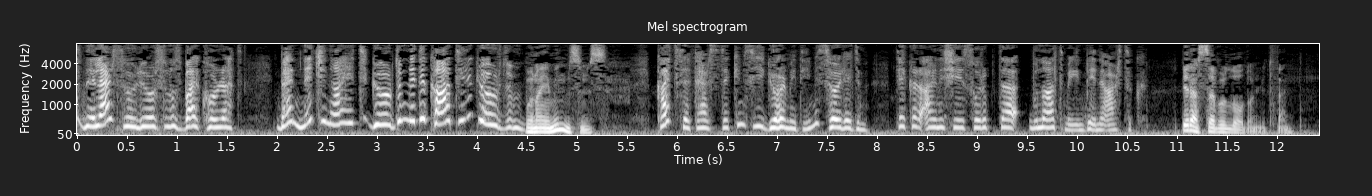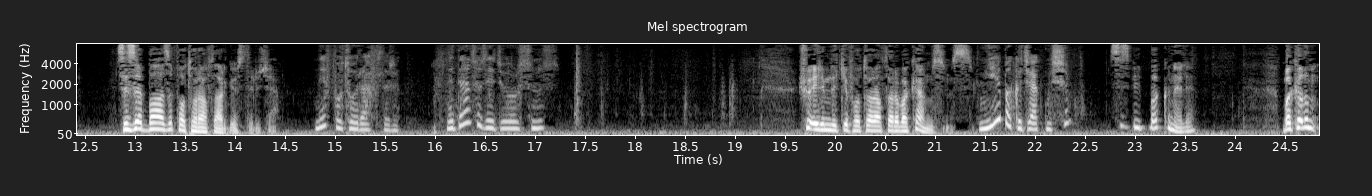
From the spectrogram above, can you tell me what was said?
Siz neler söylüyorsunuz Bay Konrad? Ben ne cinayeti gördüm ne de katili gördüm. Buna emin misiniz? Kaç sefer size kimseyi görmediğimi söyledim. Tekrar aynı şeyi sorup da bunu atmayın beni artık. Biraz sabırlı olun lütfen. Size bazı fotoğraflar göstereceğim. Ne fotoğrafları? Neden söz ediyorsunuz? Şu elimdeki fotoğraflara bakar mısınız? Niye bakacakmışım? Siz bir bakın hele. Bakalım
